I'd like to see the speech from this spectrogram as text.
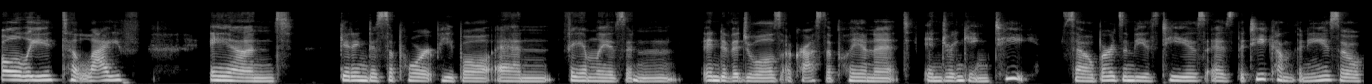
fully to life. And getting to support people and families and individuals across the planet in drinking tea. So, Birds and Bees Teas is the tea company. So,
